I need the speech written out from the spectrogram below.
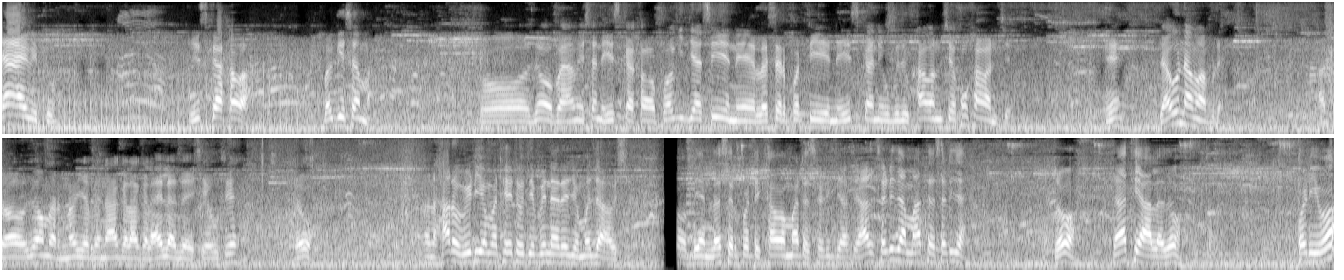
ક્યાં આવી તું? હિસકા ખાવા? બગીચામાં? તો જો ભાઈ, અમે છે ને હિસકા ખાવા પગી ગયા છીએ ને લસરપટ્ટી ને હિસકાને એવું બધું ખાવાનું છે. શું ખાવાનું છે? હે? જવું નામ આપણે? હા, તો જો અમારે નવિયાબેન આગળ આગળ હાલા જાય છે, એવું છે? જો. અને સારો વિડીયોમાં ઠેઠ સુધી બના રહેજો, મજા આવશે. તો બેન લસરપટ્ટી ખાવા માટે સડી જશે હાલ, સડી જા, માથે સડી જા. જો, ક્યાંથી હાલે, જો? પડી હો.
